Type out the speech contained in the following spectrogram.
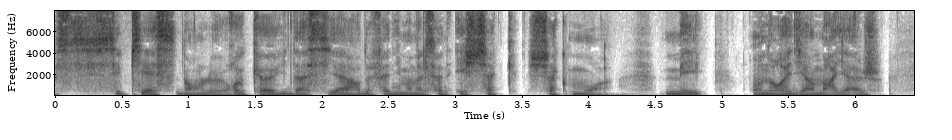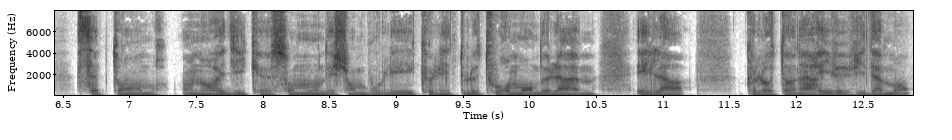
ces pièces dans le recueil d'Assiard de Fanny Mendelssohn et chaque, chaque mois, mai, on aurait dit un mariage. Septembre, on aurait dit que son monde est chamboulé, que le tourment de l'âme est là, que l'automne arrive évidemment.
